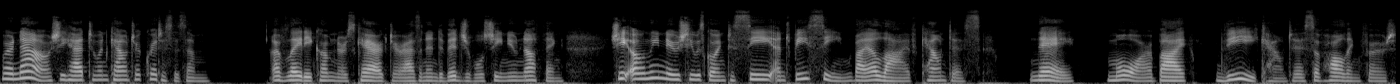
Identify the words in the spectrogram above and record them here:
where now she had to encounter criticism. Of Lady Cumnor's character as an individual she knew nothing; she only knew she was going to see and be seen by a live countess; nay, more, by the Countess of Hollingford.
